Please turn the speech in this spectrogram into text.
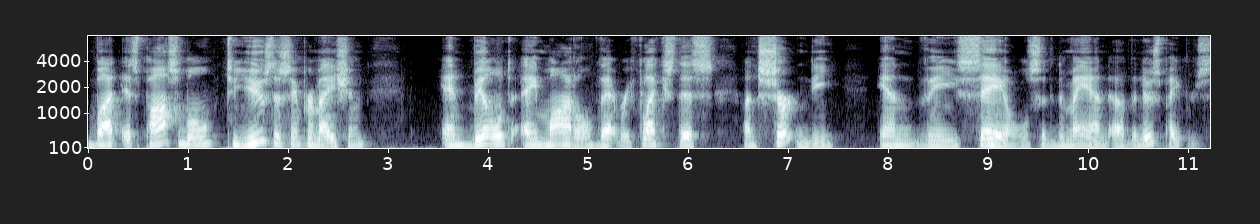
but it's possible to use this information and build a model that reflects this uncertainty in the sales, the demand of the newspapers.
